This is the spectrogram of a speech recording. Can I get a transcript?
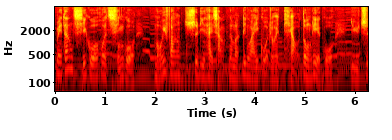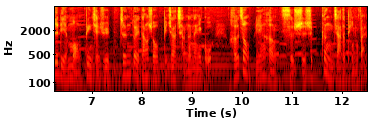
每当齐国或秦国某一方势力太强，那么另外一国就会挑动列国与之联盟，并且去针对当时比较强的那一国合纵连横。此时是更加的频繁。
